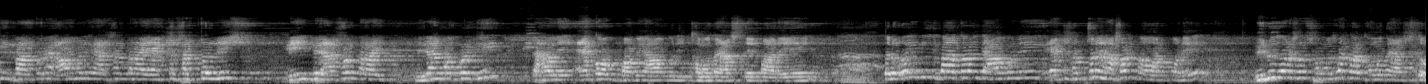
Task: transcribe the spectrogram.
নির্বাচনে আওয়ামী লীগের আসন দাঁড়ায় একশো সাতচল্লিশ বিএনপির আসন দাঁড়ায় নিরানব্বইটি। তাহলে এককভাবে আওয়ামী লীগ ক্ষমতায় আসতে পারে। তাহলে ওই নির্বাচনে যে আওয়ামী লীগ একশো সাতচল্লিশ আসন পাওয়ার পরে বিরোধী সাথে সমঝোতা করে ক্ষমতায় আসতো।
